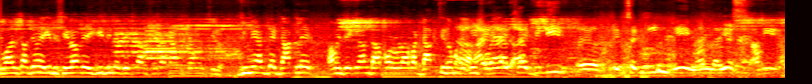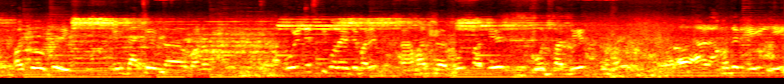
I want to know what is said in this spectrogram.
ওয়ার্ল্ড কাপ যেভাবে এগিয়ে সেভাবে এগিয়ে দিলে দেখলাম সেটা কেমন কেমন ছিল। জুনিয়রদের ডাকলে আমি দেখলাম তারপর ওরা আবার ডাকছিল মানে সরে যাচ্ছে। I believe it's a team game and yes আমি হয়তো ব্যাচের ওয়ান অফ ওল্ডেস্ট কি বলা যেতে পারে? আমার কোচ বাদ দিয়ে কোচ বাদ দিয়ে আর আমাদের এই এই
